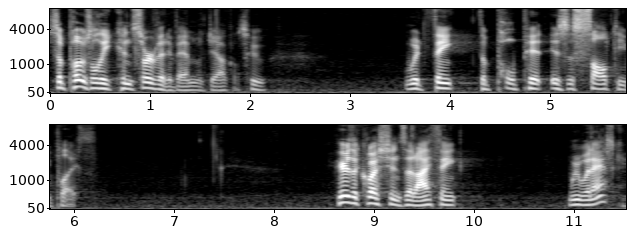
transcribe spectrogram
supposedly conservative evangelicals who would think the pulpit is a salty place. Here are the questions that I think we would ask him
